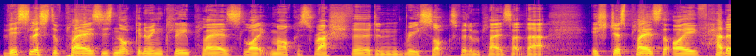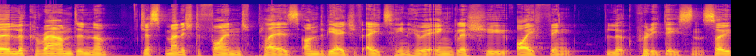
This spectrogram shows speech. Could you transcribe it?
This list of players is not going to include players like Marcus Rashford and Reece Oxford and players like that. It's just players that I've had a look around and I've just managed to find players under the age of 18 who are English who I think look pretty decent. So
